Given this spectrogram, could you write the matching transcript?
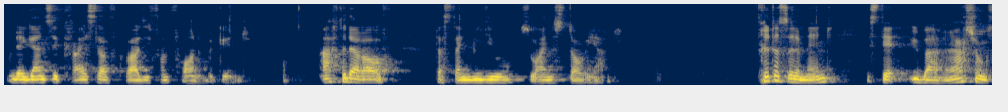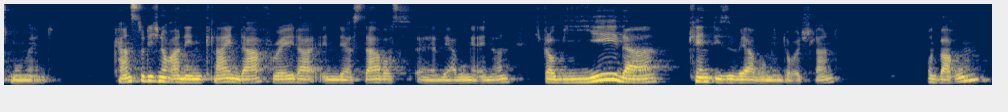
und der ganze Kreislauf quasi von vorne beginnt. Achte darauf, dass dein Video so eine Story hat. Drittes Element ist der Überraschungsmoment. Kannst du dich noch an den kleinen Darth Vader in der Star Wars äh, Werbung erinnern? Ich glaube, jeder kennt diese Werbung in Deutschland. Und warum?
